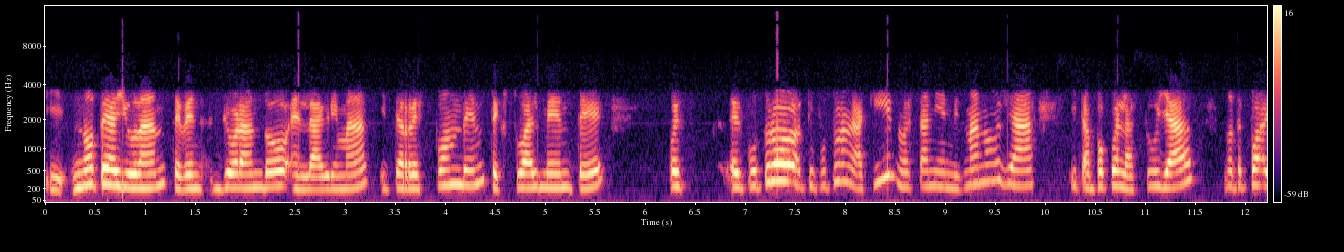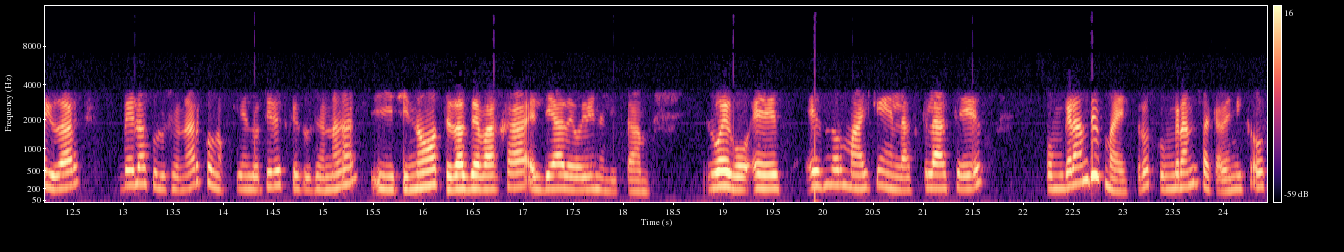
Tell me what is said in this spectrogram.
y no te ayudan, te ven llorando en lágrimas y te responden textualmente, el futuro, tu futuro aquí no está ni en mis manos ya y tampoco en las tuyas, no te puedo ayudar, velo a solucionar con quien lo tienes que solucionar y si no, te das de baja el día de hoy en el ITAM. Luego, es, es normal que en las clases con grandes maestros, con grandes académicos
